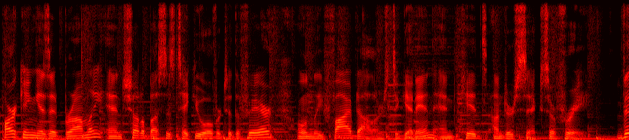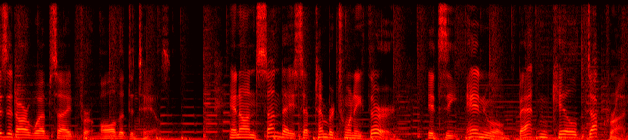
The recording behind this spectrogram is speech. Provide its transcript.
Parking is at Bromley, and shuttle buses take you over to the fair. Only $5 to get in, and kids under six are free. Visit our website for all the details. And on Sunday, September 23rd, it's the annual Battenkill Duck Run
